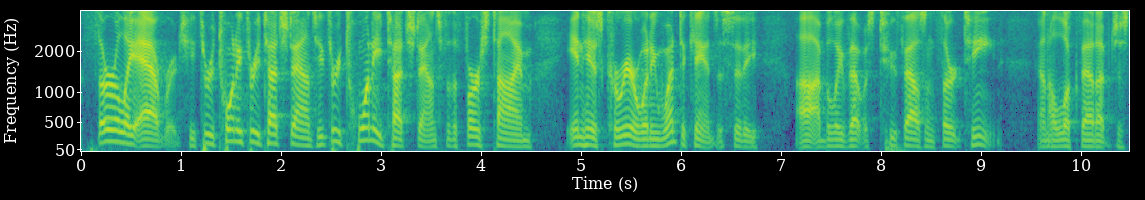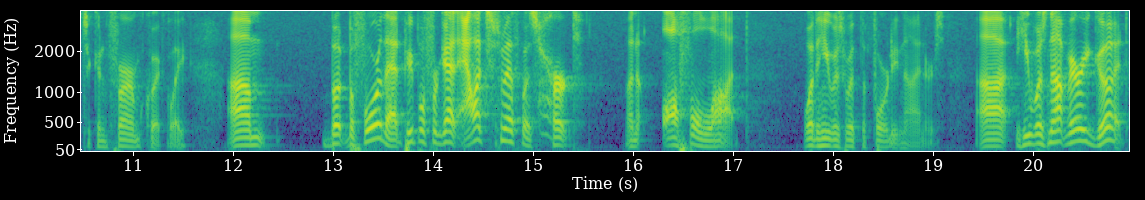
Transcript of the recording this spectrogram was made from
thoroughly average. He threw 23 touchdowns. He threw 20 touchdowns for the first time in his career when he went to Kansas City. Uh, I believe that was 2013. And I'll look that up just to confirm quickly. Um, but before that, people forget Alex Smith was hurt an awful lot when he was with the 49ers. Uh, he was not very good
